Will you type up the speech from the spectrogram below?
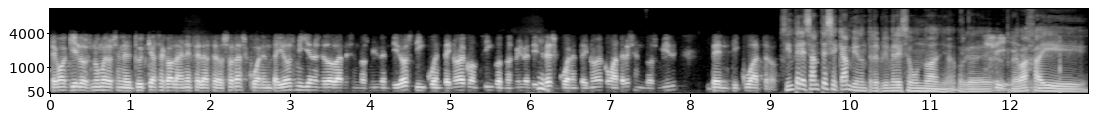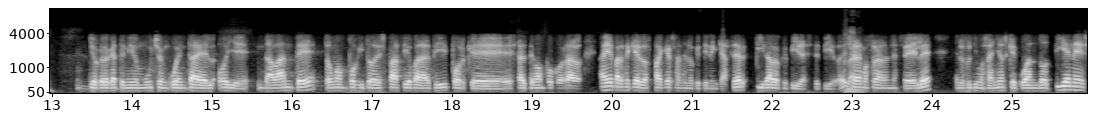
Tengo aquí los números en el tweet que ha sacado la NFL hace dos horas, 42 millones de dólares en 2022, 59,5 en 2023, 49,3 en 2024. Es interesante ese cambio entre el primer y segundo año, ¿eh? porque Sí. rebaja y... Yo creo que ha tenido mucho en cuenta el, oye, Davante, toma un poquito de espacio para ti porque está el tema un poco raro. A mí me parece que los Packers hacen lo que tienen que hacer, pida lo que pida este tío. ¿eh? Se ha demostrado en la NFL en los últimos años que cuando tienes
